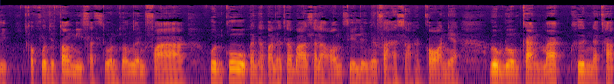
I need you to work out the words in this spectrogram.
40 ก็ควรจะต้องมีสัดส่วนของเงินฝาก หุ้นกู้พันธบัตรรัฐบาลสลากออมสินหรือเงินฝากสหกรณ์เนี่ยรวมๆกันมากขึ้นนะครับ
